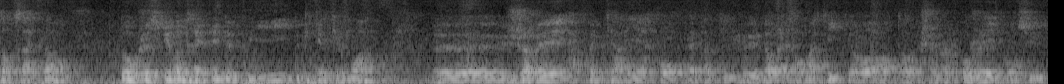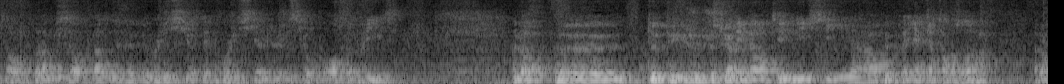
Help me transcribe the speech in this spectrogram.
65 ans. Donc je suis retraité depuis, depuis quelques mois. Euh, j'avais, après une carrière complète un petit peu dans l'informatique, en, tant que chef de projet et consultant pour la mise en place de, logiciels, des logiciels de gestion pour entreprise. Alors, euh, depuis que je, suis arrivé en Tine, ici, à, peu près il y a 14 ans, alors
